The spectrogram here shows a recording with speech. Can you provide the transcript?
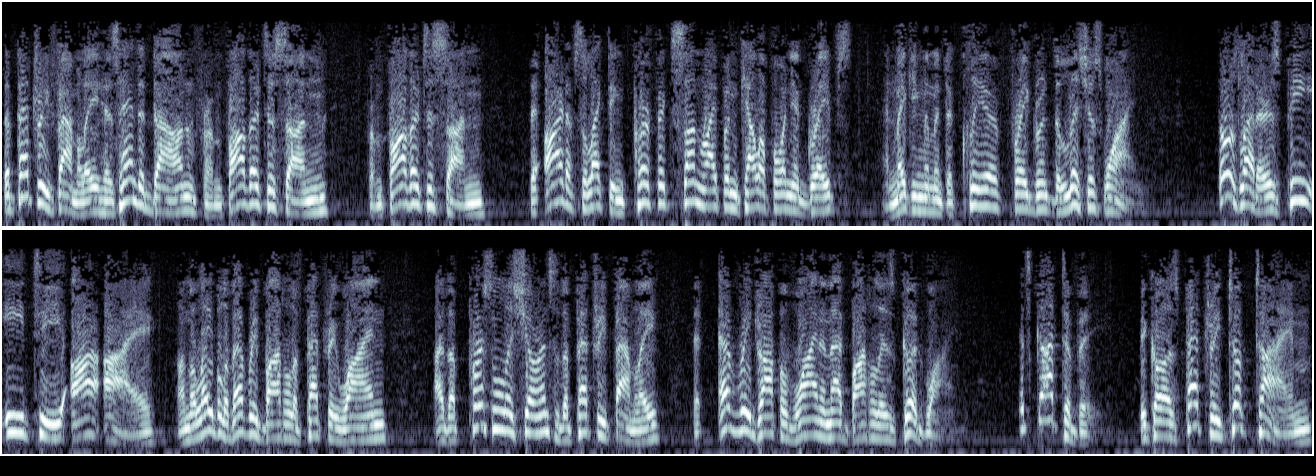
the Petri family has handed down from father to son, from father to son, the art of selecting perfect sun-ripened California grapes and making them into clear, fragrant, delicious wine. Those letters, P-E-T-R-I, on the label of every bottle of Petri wine are the personal assurance of the Petri family that every drop of wine in that bottle is good wine. It's got to be, because Petri took time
